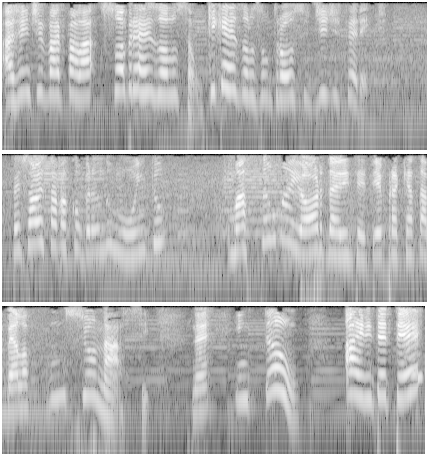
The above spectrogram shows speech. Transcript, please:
a gente vai falar sobre a resolução. O que, que a resolução trouxe de diferente? O pessoal estava cobrando muito uma ação maior da NTT para que a tabela funcionasse, né? Então, a NTT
